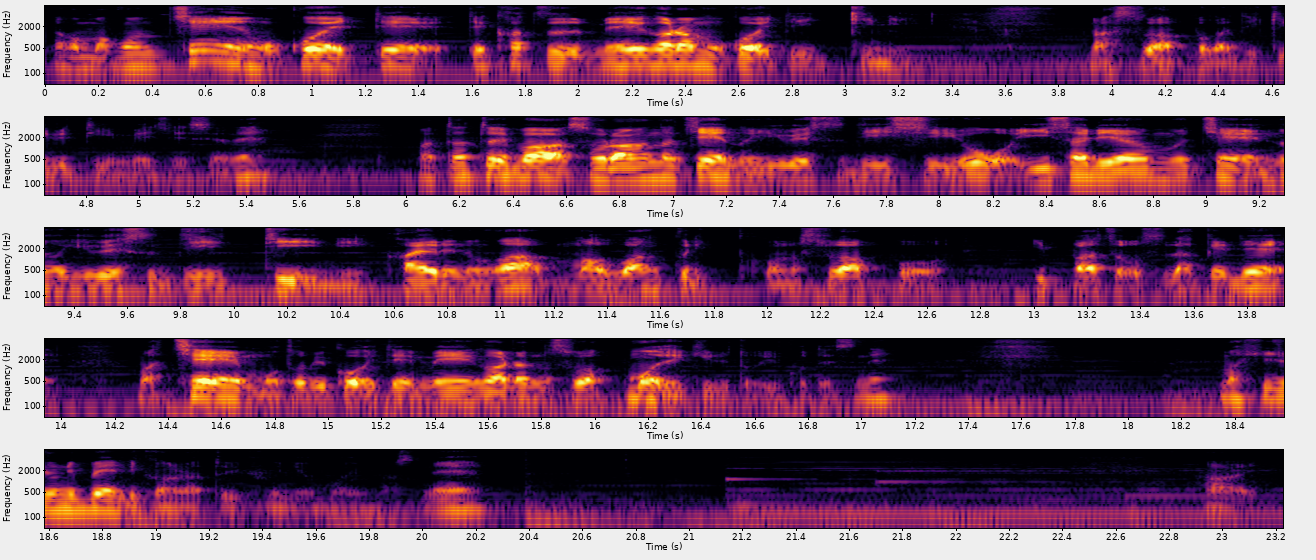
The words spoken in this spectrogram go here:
だからまあこのチェーンを超えて、で、かつ銘柄も超えて一気に、まあ、スワップができるっていうイメージですよね。まあ、例えば、ソラーナチェーンの USDC をイーサリアムチェーンの USDT に変えるのが、まあ、ワンクリックこのスワップを一発押すだけで、まあ、チェーンも飛び越えて銘柄のスワップもできるということですね。まあ、非常に便利かなというふうに思いますね。はい。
